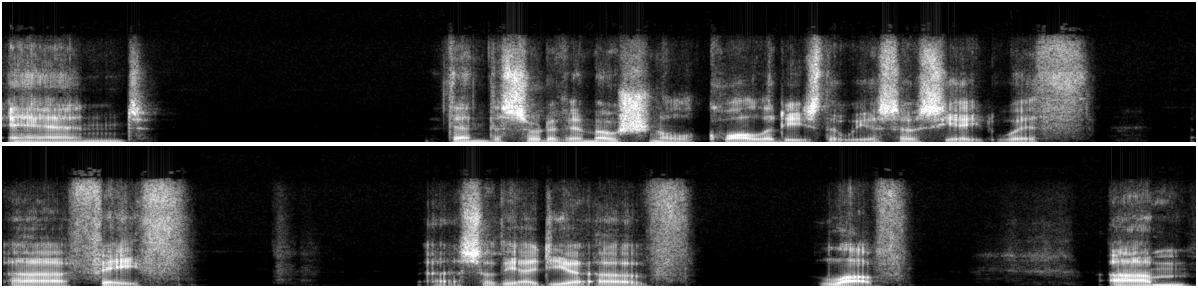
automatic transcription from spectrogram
and then the sort of emotional qualities that we associate with uh, faith. Uh, so the idea of love. Um,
